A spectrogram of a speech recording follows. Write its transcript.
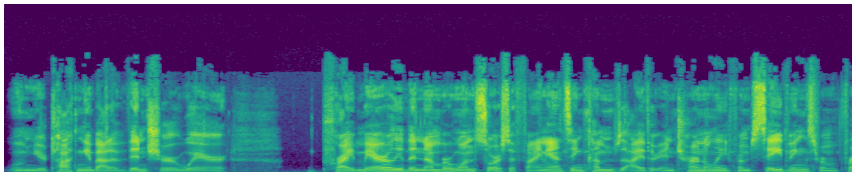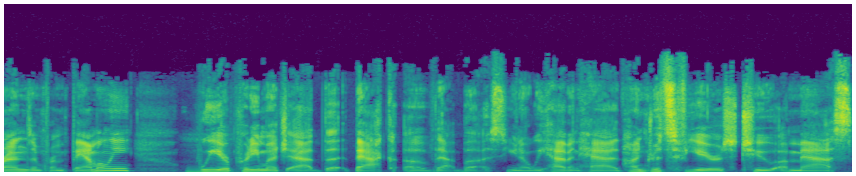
When you're talking about a venture where primarily the number one source of financing comes either internally from savings from friends and from family we are pretty much at the back of that bus. You know we haven't had hundreds of years to amass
